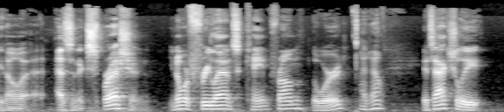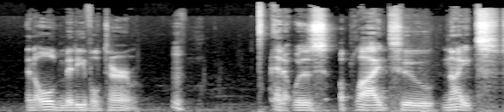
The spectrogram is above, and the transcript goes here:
you know as an expression, you know where freelance came from? The word? I don't. It's actually an old medieval term, and it was applied to knights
